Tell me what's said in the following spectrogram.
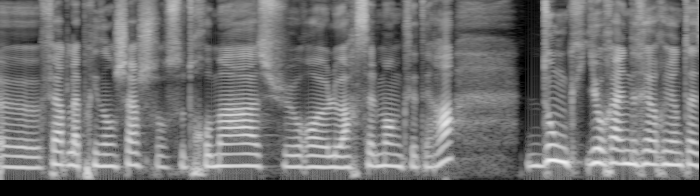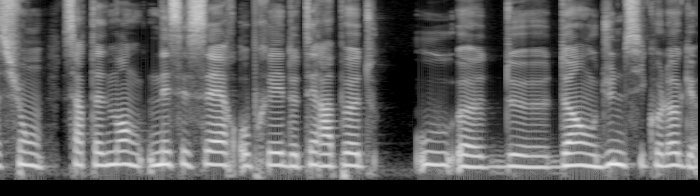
euh, faire de la prise en charge sur ce trauma, sur le harcèlement, etc. Donc, il y aura une réorientation certainement nécessaire auprès de thérapeutes ou euh, d'un ou d'une psychologue,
